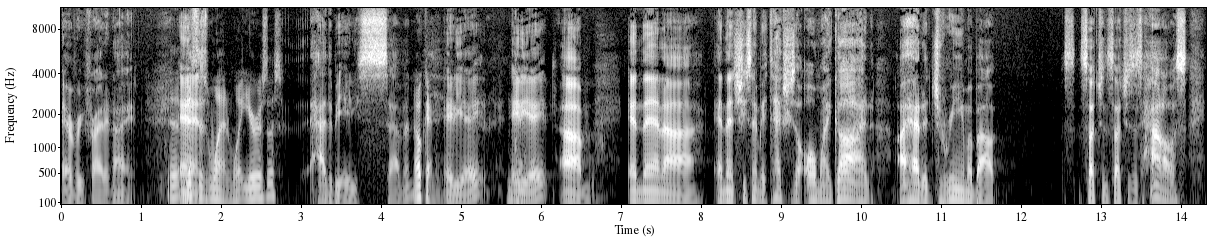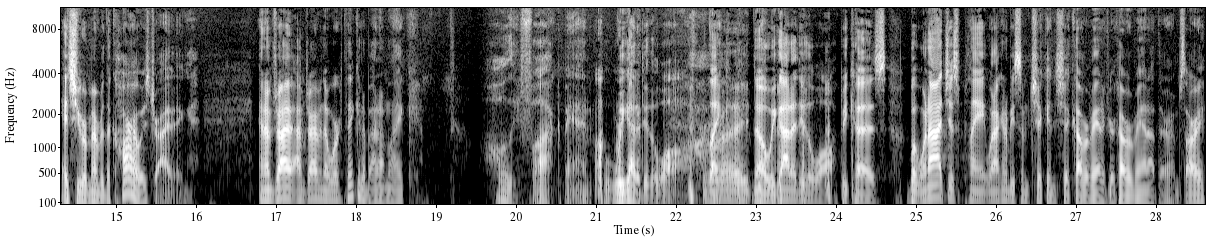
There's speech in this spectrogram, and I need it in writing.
every Friday night. Uh, this is when what year is this had to be eighty seven. Okay. 88, 88. Um, and then uh, and then she sent me a text. She said, "Oh my God, I had a dream about such and such as his house," and she remembered the car I was driving. And I'm driving. I'm driving to work thinking about it. I'm like, holy fuck, man, we got to do the wall. Like, no, we got to do the wall because, but we're not just playing. We're not going to be some chicken shit cover band. If you're a cover band out there, I'm sorry.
